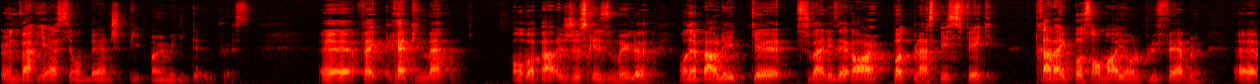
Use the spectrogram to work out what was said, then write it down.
une variation de bench puis un military press. Fait que, rapidement, on va par juste résumer là. On a parlé que souvent les erreurs, pas de plan spécifique, travaille pas son maillon le plus faible, euh,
